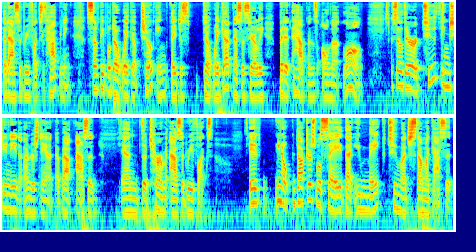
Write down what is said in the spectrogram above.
that acid reflux is happening. Some people don't wake up choking, they just don't wake up necessarily, but it happens all night long. So there are two things you need to understand about acid and the term acid reflux it, you know, doctors will say that you make too much stomach acid.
